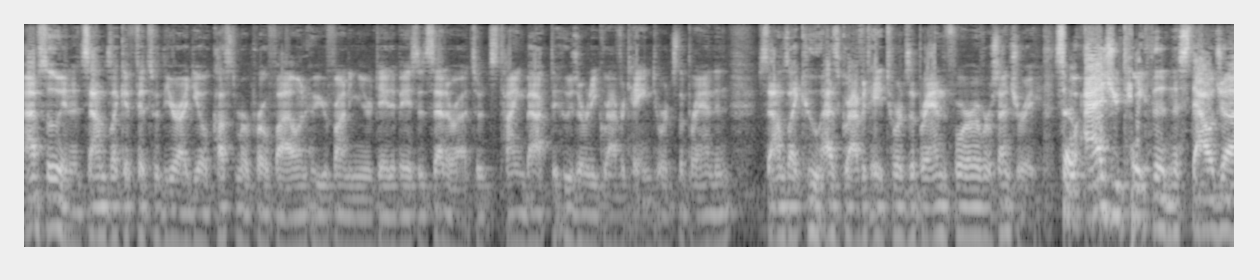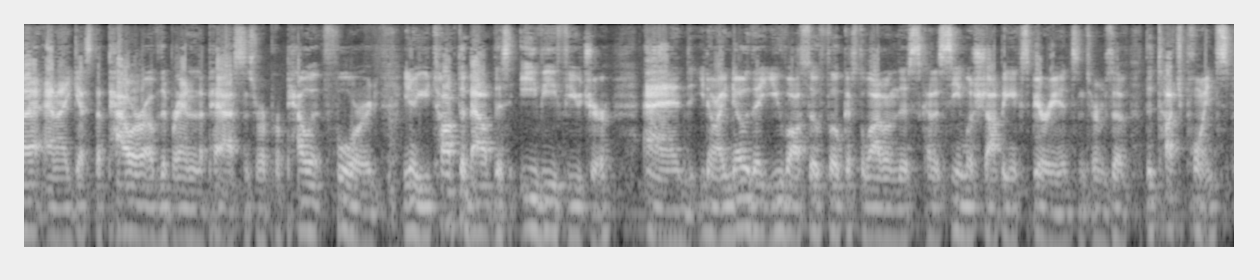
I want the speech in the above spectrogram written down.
Absolutely, and it sounds like it fits with your ideal customer profile and who you're finding in your database, et cetera. So it's tying back to who's already gravitating towards the brand, and sounds like who has gravitated towards the brand for over a century. So as you take the nostalgia and I guess the power of the brand in the past and sort of propel it forward, you know, you talked about this EV future, and you know, I know that you've also focused a lot on this kind of seamless shopping experience in terms of the touch points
